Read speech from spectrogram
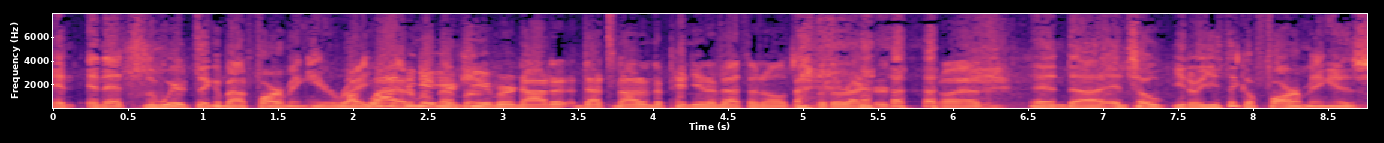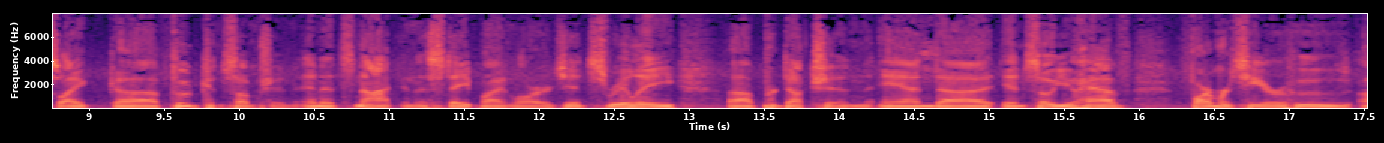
and, and that's the weird thing about farming here, right? I'm You gotta laughing at your humor. Not a, that's not an opinion of ethanol, just for the record. Go ahead. And uh, and so you know you think of farming as like uh, food consumption, and it's not in the state by and large. It's really uh, production, and uh, and so you have farmers here who uh,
